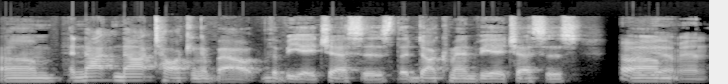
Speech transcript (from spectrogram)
um, and not not talking about the VHSs, the Duckmen VHSs. Oh um, yeah, man.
